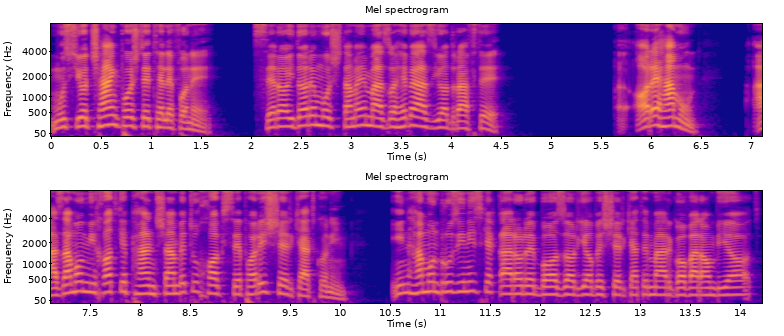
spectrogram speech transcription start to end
موسیو چنگ پشت تلفنه. سرایدار مجتمع مذاهب از یاد رفته. آره همون. ازمون می‌خواد که پنجشنبه تو خاک سپاری شرکت کنیم. این همون روزی نیست که قرار بازاریا به شرکت مرگاوران بیاد؟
